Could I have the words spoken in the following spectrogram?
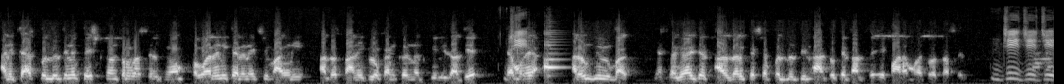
आणि त्याच पद्धतीने पेस्ट कंट्रोल असेल किंवा फवारणी करण्याची मागणी आता स्थानिक लोकांकडनं केली जाते. त्यामुळे आरोग्य विभाग या सगळ्याच्या आजार कशा पद्धतीने आटोक्यात आणतं हे फार महत्वाचं असेल. जी जी जी.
